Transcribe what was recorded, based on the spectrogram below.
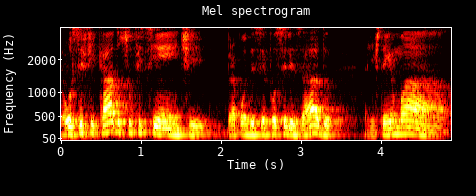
ossificado o suficiente para poder ser fossilizado, a gente tem uma,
